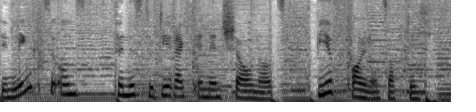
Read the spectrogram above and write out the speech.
Den Link zu uns findest du direkt in den Show Notes. Wir freuen uns auf dich.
